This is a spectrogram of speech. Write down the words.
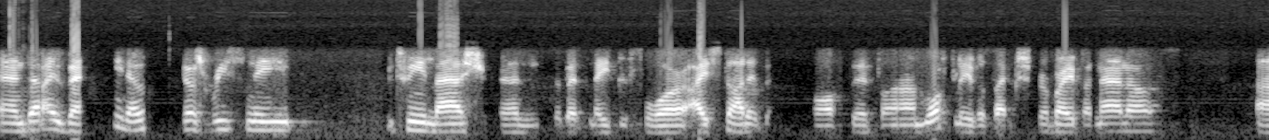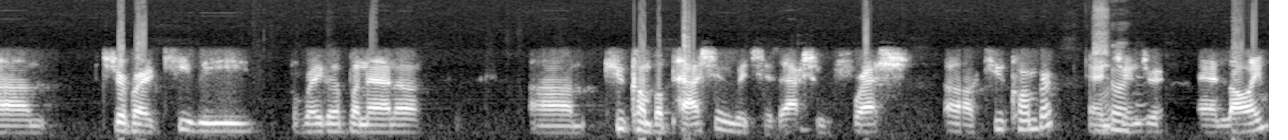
And then I went, you know, just recently, between last year and a bit late before, I started off with um, more flavors like strawberry banana, um, strawberry kiwi, regular banana, um, cucumber passion, which is actually fresh uh, cucumber and Sure. ginger and lime.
